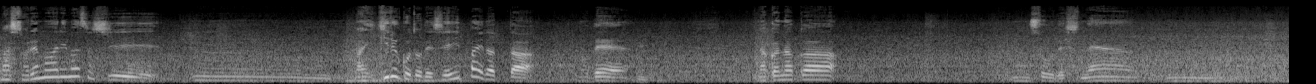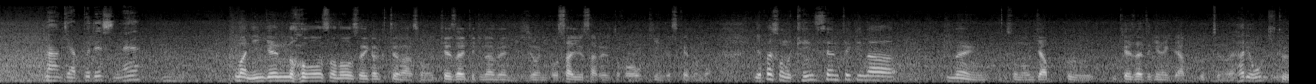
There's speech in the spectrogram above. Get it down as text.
まあ、それもありますしうん、まあ、生きることで精一杯だったので、うん、なかなかうん、そうですね、うん、まあギャップですね、うん、まあ、人間のその性格っていうのはその経済的な面に非常にこう左右されるところが大きいんですけどもやっぱりその金銭的な面そのギャップ経済的なギャップっていうのはやはり大きく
